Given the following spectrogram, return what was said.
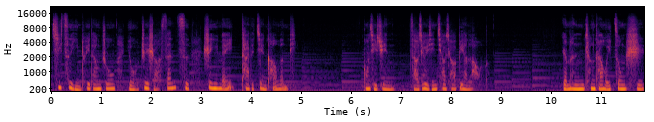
七次隐退当中有至少三次是因为他的健康问题。宫崎骏早就已经悄悄变老了，人们称他为宗师，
